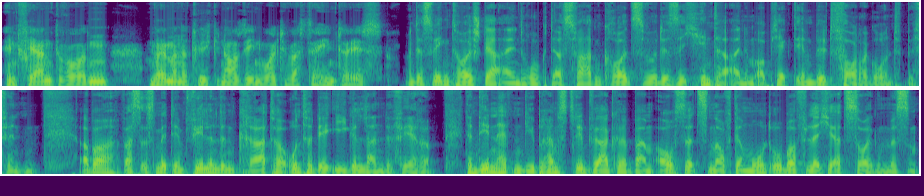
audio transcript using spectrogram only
entfernt worden weil man natürlich genau sehen wollte, was dahinter ist. Und deswegen täuscht der Eindruck, das Fadenkreuz würde sich hinter einem Objekt im Bildvordergrund befinden. Aber was ist mit dem fehlenden Krater unter der Igel-Landefähre? Denn den hätten die Bremstriebwerke beim Aufsetzen auf der Mondoberfläche erzeugen müssen.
